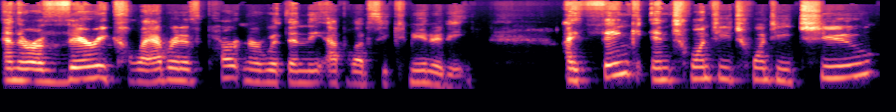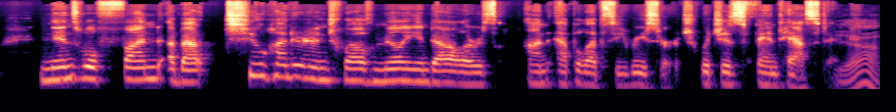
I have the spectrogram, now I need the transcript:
And they're a very collaborative partner within the epilepsy community. I think in 2022, NINDS will fund about $212 million on epilepsy research, which is fantastic. Yeah.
